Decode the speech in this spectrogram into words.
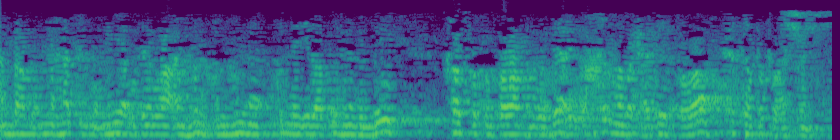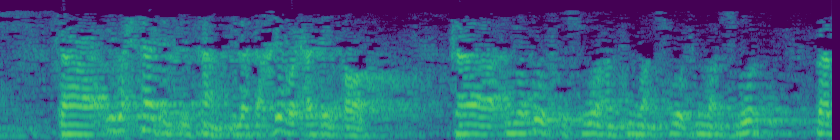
عن بعض أمهات المؤمنين رضي الله عنهن أنهن كنا إذا طفنا بالبيت خاصة طواف الوداع يؤخرنا ركعتين الطواف حتى تطلع الشمس. فإذا احتاج الإنسان إلى تأخير ركعتين الطواف كأن يطوف أسبوعا ثم أسبوع ثم أسبوع بعد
